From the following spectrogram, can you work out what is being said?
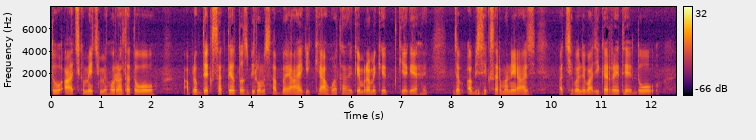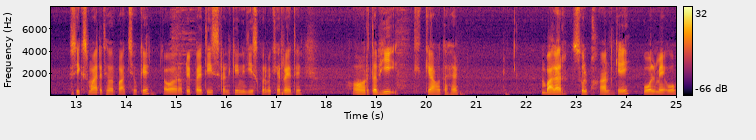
तो आज का मैच में हो रहा था तो आप लोग देख सकते हो, तस्वीरों में साफ़ बया है कि क्या हुआ था। कैमरा में कैद किया गया है। जब अभिषेक शर्मा ने आज अच्छी बल्लेबाजी कर रहे थे, दो सिक्स मारे थे और पाँच चौके और अपने पैंतीस रन के निजी स्कोर में खेल रहे थे। और तभी क्या होता है बालर सुल्फान के बॉल में वो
